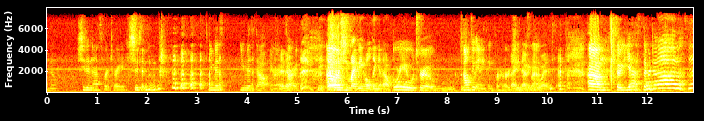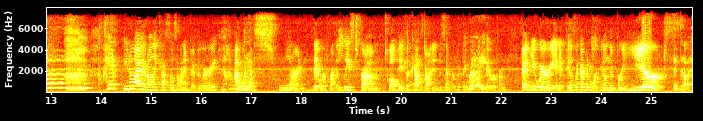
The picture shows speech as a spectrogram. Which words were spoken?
I know. She didn't ask for a trade. She didn't. You missed you missed out, I Erin. Sorry. Oh, Um, she might be holding it out for Ooh, you. true. Ooh. I'll do anything for her. She I know knows that. you would. Um, so yes, they're done. Yay! I had, you know, I had only cast those on in February. No. I would have sworn they were from at least from 12 days of cast on in December, but they were Right. they were from February, and it feels like I've been working on them for years. It does.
